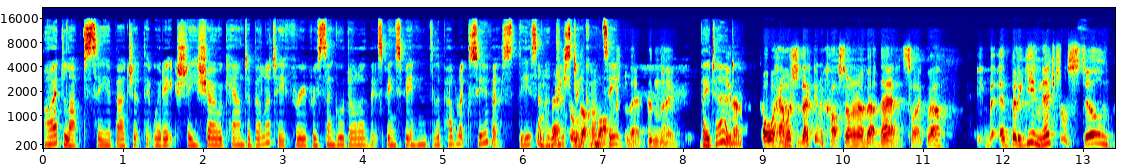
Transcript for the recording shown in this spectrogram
I'd love to see a budget that would actually show accountability for every single dollar that's been spent into the public service. There's an Well, National interesting got mocked concept. for that, didn't they? They did. You know, oh, how much is that going to cost? I don't know about that. It's like, well, but, but again, National still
